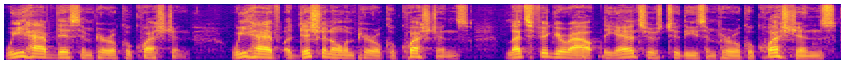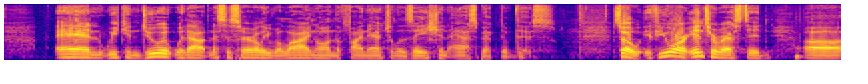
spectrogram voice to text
we have this empirical question. We have additional empirical questions. Let's figure out the answers to these empirical questions and we can do it without necessarily relying on the financialization aspect of this. So if you are interested uh,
